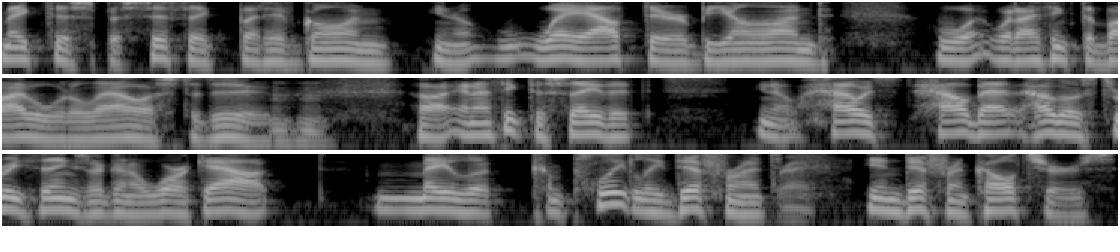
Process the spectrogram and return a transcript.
make this specific, but have gone you know way out there beyond what what I think the Bible would allow us to do. Mm-hmm. Uh, and I think to say that you know how it's how that how those three things are going to work out may look completely different right. in different cultures.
